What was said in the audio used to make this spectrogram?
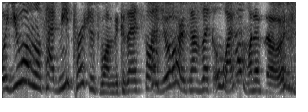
Well, you almost had me purchase one because I saw yours and I was like, oh, I want one of those.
